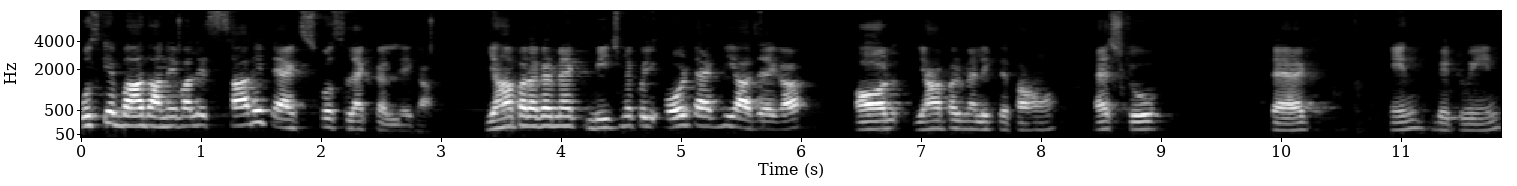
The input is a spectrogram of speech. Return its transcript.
उसके बाद आने वाले सारे टैग्स को सिलेक्ट कर लेगा। यहाँ पर अगर मैं बीच में कोई और टैग भी आ जाएगा और यहाँ पर मैं लिख देता हूँ H two tag in between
